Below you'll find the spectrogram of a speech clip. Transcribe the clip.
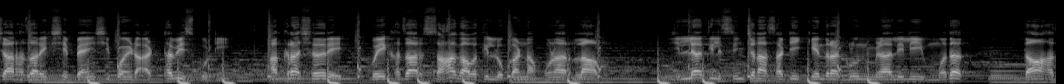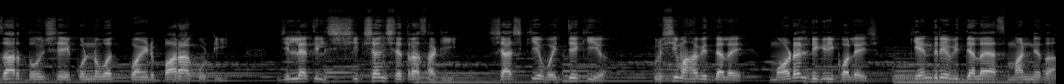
चार हजार एकशे ब्याऐंशी पॉईंट अठ्ठावीस कोटी अकरा शहरे व एक हजार सहा गावातील लोकांना होणार लाभ. जिल्ह्यातील सिंचनासाठी केंद्राकडून मिळालेली मदत दहा हजार दोनशे एकोणनव्वद पॉईंट बारा कोटी. जिल्ह्यातील शिक्षण क्षेत्रासाठी शासकीय वैद्यकीय कृषी महाविद्यालय मॉडेल डिग्री कॉलेज केंद्रीय विद्यालयास मान्यता.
